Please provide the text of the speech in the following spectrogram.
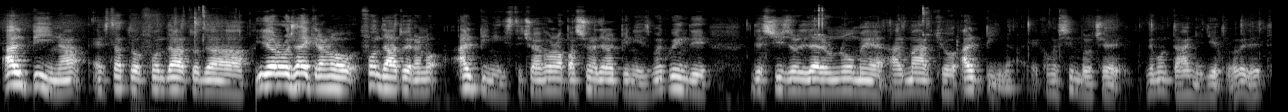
Alpina è stato fondato da... Gli orologiai che l'hanno fondato erano alpinisti, cioè avevano la passione dell'alpinismo e quindi decisero di dare un nome al marchio Alpina e come simbolo c'è le montagne dietro, lo vedete?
